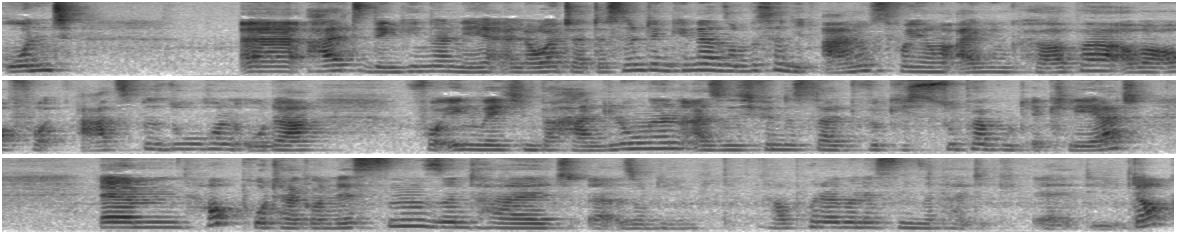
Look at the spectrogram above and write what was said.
und äh, halt den Kindern näher erläutert. Das nimmt den Kindern so ein bisschen die Angst vor ihrem eigenen Körper, aber auch vor Arztbesuchen oder vor irgendwelchen Behandlungen. Also ich finde es halt wirklich super gut erklärt. Ähm, Hauptprotagonisten sind halt, äh, also die Hauptprotagonisten sind halt die, äh, die Doc,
